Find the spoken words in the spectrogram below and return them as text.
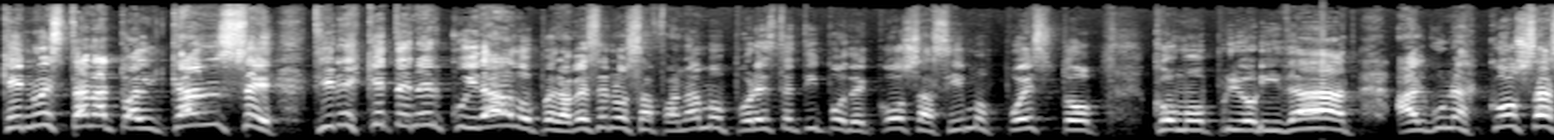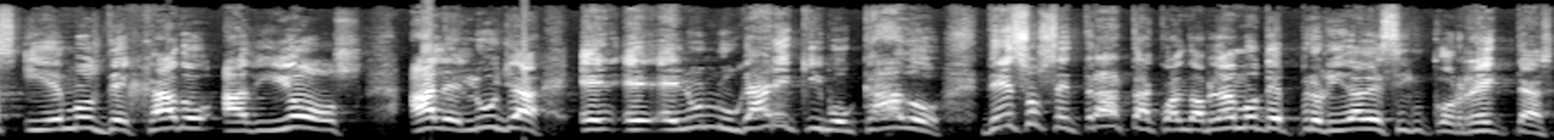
que, no están a tu alcance. Tienes que tener cuidado, pero a veces nos afanamos por este tipo de cosas y hemos puesto como prioridad algunas cosas y hemos dejado a Dios, aleluya, en, en un lugar equivocado. De eso se trata cuando hablamos de prioridades incorrectas.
